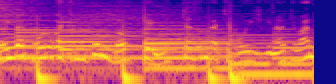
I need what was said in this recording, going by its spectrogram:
여기가 도로가 지금 좀 넓게 6차선 같이 보이긴 하지만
